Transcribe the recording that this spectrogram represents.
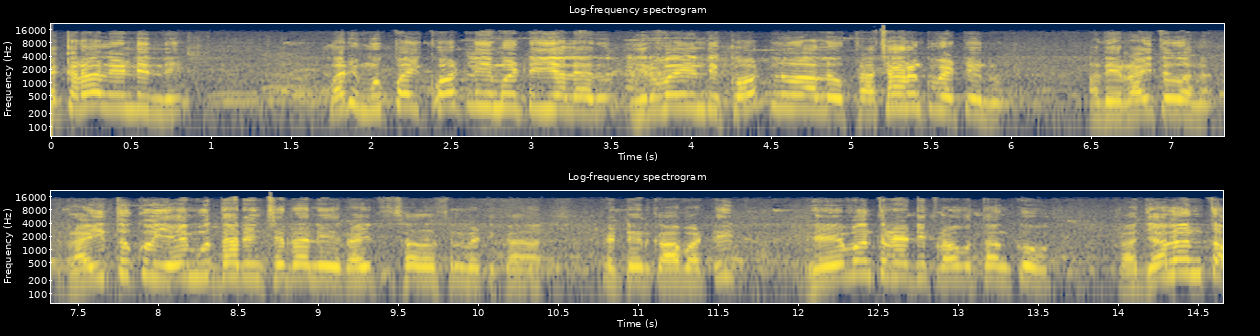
ఎకరాలు ఎండింది. మరి ముప్పై కోట్లు ఇవ్వమంటే ఇవ్వలేదు ఇరవై ఎనిమిది కోట్లు వాళ్ళు ప్రచారంకు పెట్టిండ్రు. అది రైతు వల్ల రైతుకు ఏమి ఉద్ధరించారని రైతు సదస్సులు పెట్టి పెట్టారు కాబట్టి రేవంత్ రెడ్డి ప్రభుత్వంకు ప్రజలంతా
